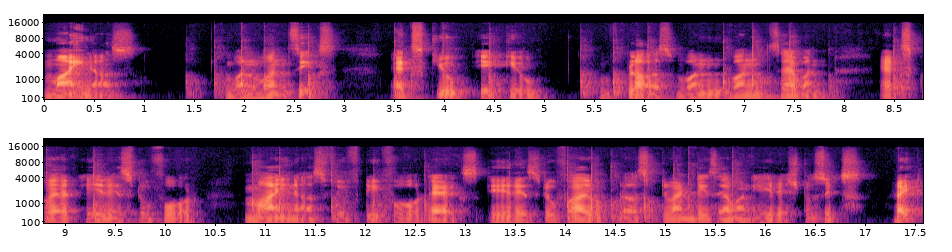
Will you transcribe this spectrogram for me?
Minus one one six x cube a cube plus one one seven x square a raise to four minus fifty four x a raise to five plus twenty seven a raise to six. Right?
